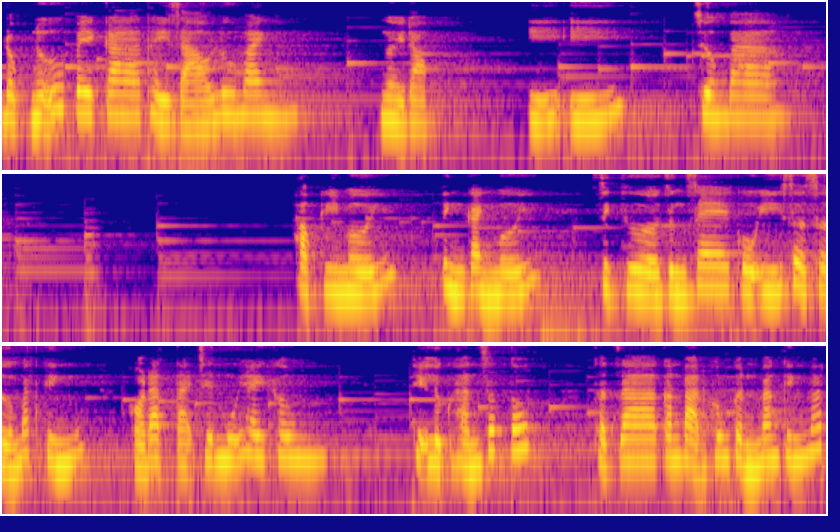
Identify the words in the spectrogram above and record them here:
Độc nữ PK thầy giáo lưu manh. Người đọc Ý ý Chương 3 Học kỳ mới, tình cảnh mới. Dịch thừa dừng xe cố ý sờ sờ mắt kính Có đặt tại trên mũi hay không? Thị lực hắn rất tốt. Thật ra căn bản không cần mang kính mắt.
